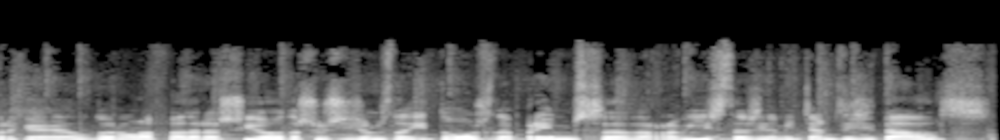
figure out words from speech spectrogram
perquè el dona la Federació d'Associacions d'Editors, de Premsa, de Revistes i de Mitjans Digitals,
